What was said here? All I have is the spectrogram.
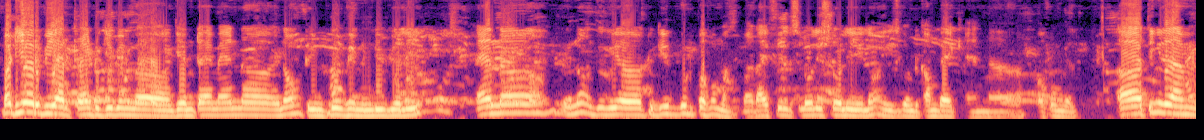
But here we are trying to give him uh, game time and, uh, you know, to improve him individually and, uh, you know, the, uh, to give good performance. But I feel slowly, slowly, you know, he's going to come back and uh, perform well. Uh, thing is, I'm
